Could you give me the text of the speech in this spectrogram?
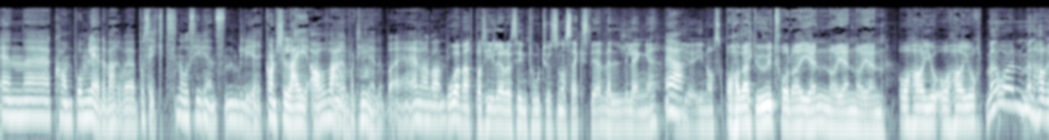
en eh, kamp om ledervervet på sikt. Når Siv Jensen blir kanskje lei av å Mm, være partileder på en eller annen gang. Hun har vært partileder siden 2006, det er veldig lenge Ja. i, i norsk Og har vært politikk. utfordra igjen og igjen og igjen. Og har, jo, og har gjort, men, men har,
